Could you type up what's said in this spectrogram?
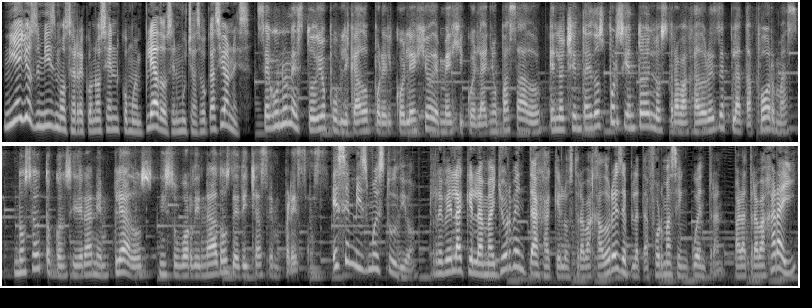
ni ellos mismos se reconocen como empleados en muchas ocasiones. Según un estudio publicado por el Colegio de México el año pasado, el 82% de los trabajadores de plataformas no se autoconsideran empleados ni subordinados de dichas empresas. Ese mismo estudio revela que la mayor ventaja que los trabajadores de plataformas encuentran para trabajar ahí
